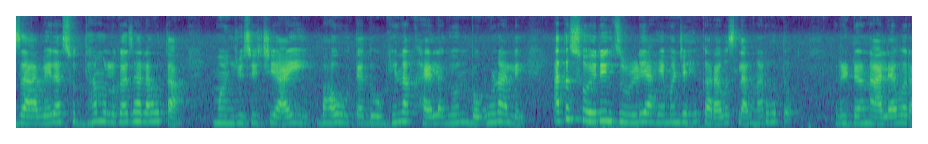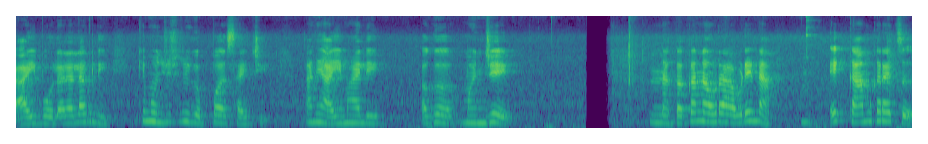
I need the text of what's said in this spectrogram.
जावेला सुद्धा मुलगा झाला होता. मंजुश्रीची आई भाऊ त्या दोघींना खायला घेऊन बघून आले. आता सोयरीक जुळली आहे म्हणजे हे करावंच लागणार होतं. रिटर्न आल्यावर आई बोलायला लागली की मंजुश्री गप्प असायची. आणि आई म्हणाली अगं म्हणजे नका का नवरा आवडे ना? एक काम करायचं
